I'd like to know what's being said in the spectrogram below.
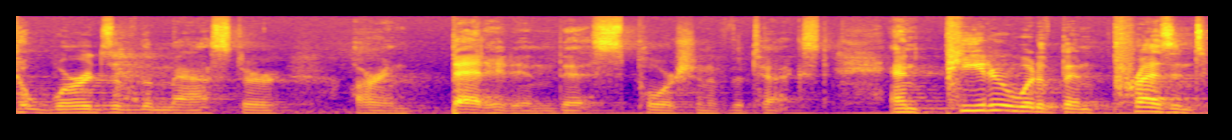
The words of the Master are embedded in this portion of the text. And Peter would have been present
